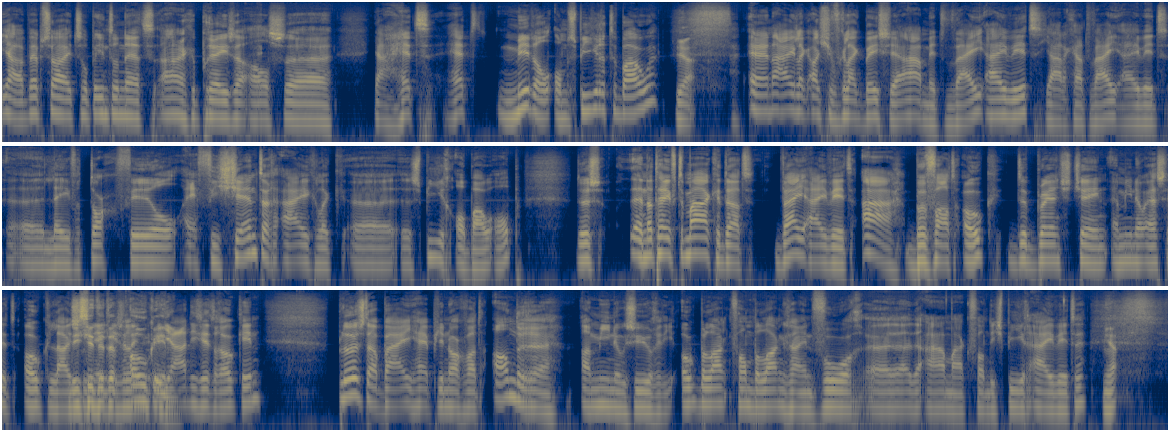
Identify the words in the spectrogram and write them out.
ja, websites op internet aangeprezen als uh, ja, het, het middel om spieren te bouwen. Ja. En eigenlijk als je vergelijkt BCAA met wij-eiwit, ja, dan gaat wij-eiwit uh, levert toch veel efficiënter eigenlijk uh, spieropbouw op. Dus, en dat heeft te maken dat wij-eiwit A bevat ook de branch chain amino acid, ook lysine. Die zit er ook in? Ja, die zit er ook in. Plus daarbij heb je nog wat andere aminozuren die ook belang, van belang zijn voor uh, de aanmaak van die spiereiwitten. Ja.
